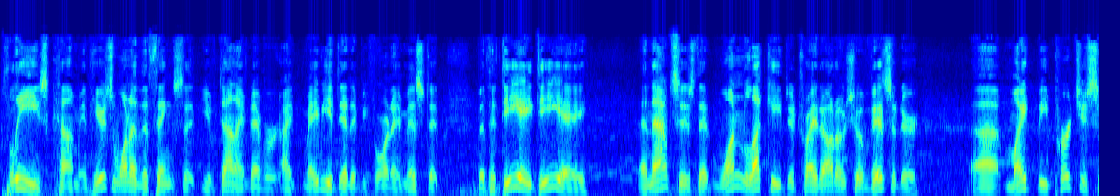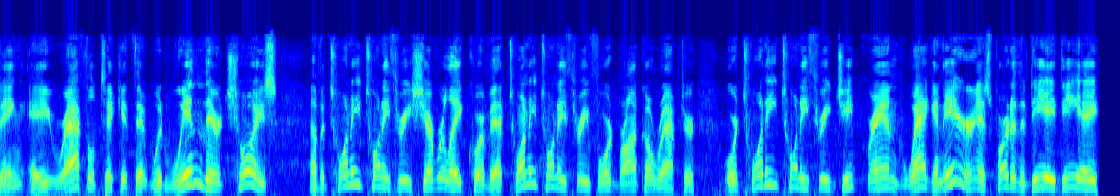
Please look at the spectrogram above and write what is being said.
please come. And here's one of the things that you've done. I've never, I, maybe you did it before and I missed it, but the DADA announces that one lucky Detroit Auto Show visitor uh, might be purchasing a raffle ticket that would win their choice of a 2023 Chevrolet Corvette, 2023 Ford Bronco Raptor, or 2023 Jeep Grand Wagoneer as part of the DADA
